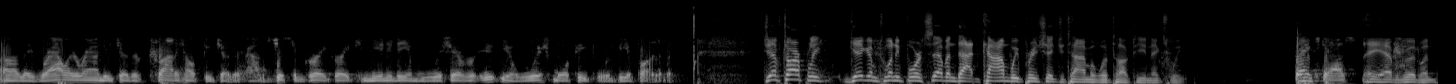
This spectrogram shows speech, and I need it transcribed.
uh, they rally around each other try to help each other out. It's just a great great community and we wish ever you know wish more people would be a part of it. Jeff Tarpley, gig'em247.com. We appreciate your time, and we'll talk to you next week. Thanks, guys. Hey, have a good one.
